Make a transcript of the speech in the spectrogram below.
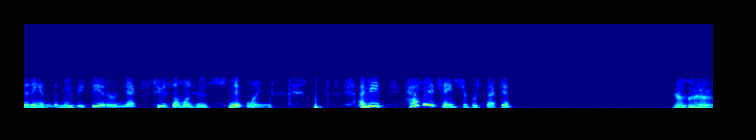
sitting in the movie theater next to someone who's sniffling? I mean, hasn't it changed your perspective? Yes, it has.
